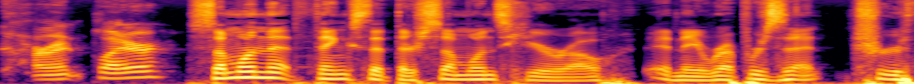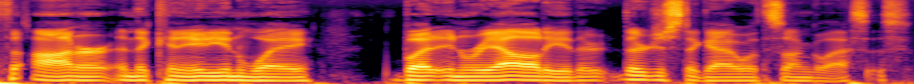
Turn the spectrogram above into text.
current player? Someone that thinks that they're someone's hero and they represent truth, honor, and the Canadian way, but in reality, they're they're just a guy with sunglasses.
